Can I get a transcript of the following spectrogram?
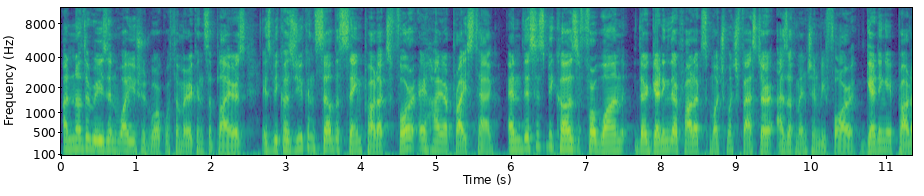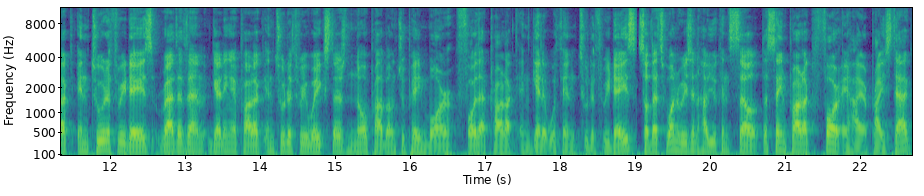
Another reason why you should work with American suppliers is because you can sell the same products for a higher price tag. And this is because for one, they're getting their products much, much faster, as I've mentioned before, getting a product in two to three days rather than getting a product in two to three weeks. There's no problem to pay more for that product and get it within two to three days. So that's one reason how you can sell the same product for a higher price tag.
